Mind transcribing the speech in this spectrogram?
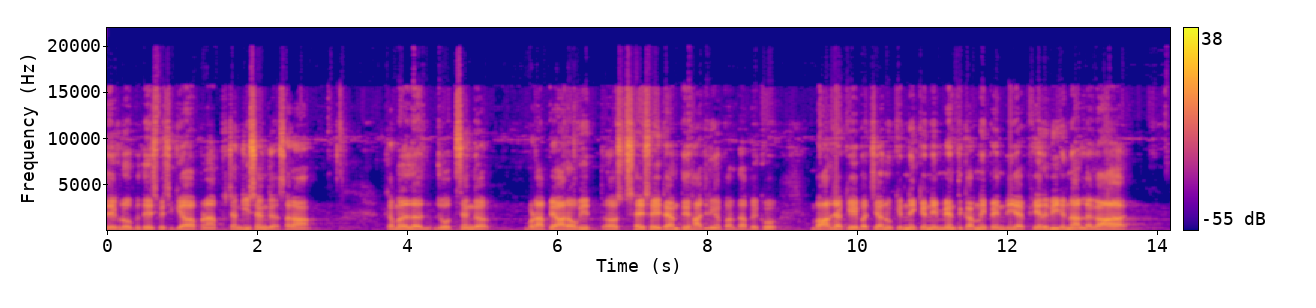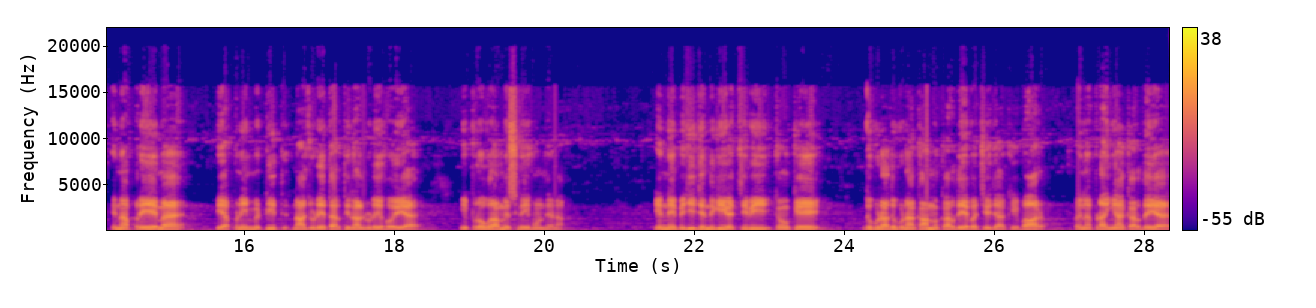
ਦੇਖ ਲਓ ਵਿਦੇਸ਼ ਵਿੱਚ ਗਿਆ ਆਪਣਾ ਚੰਗੀ ਸਿੰਘ ਸਰਾਂ। ਕਮਲ ਜੋਤ ਸਿੰਘ ਬੜਾ ਪਿਆਰ ਆ ਉਹ ਵੀ ਅ, ਸਹੀ ਸਹੀ ਟਾਈਮ ਤੇ ਹਾਜ਼ਰੀਆਂ ਭਰਦਾ। ਵੇਖੋ ਬਾਹਰ ਜਾ ਕੇ ਬੱਚਿਆਂ ਨੂੰ ਕਿੰਨੀ ਕਿੰਨੀ ਮਿਹਨਤ ਕਰਨੀ ਪੈਂਦੀ ਹੈ ਫਿਰ ਵੀ ਇੰਨਾ ਲਗਾ ਇੰਨਾ ਪ੍ਰੇਮ ਹੈ ਵੀ ਆਪਣੀ ਮਿੱਟੀ ਨਾਲ ਜੁੜੇ ਧਰਤੀ ਨਾਲ ਜੁੜੇ ਹੋਏ ਹੈ ਇਹ ਪ੍ਰੋਗਰਾਮ ਮਿਸ ਨਹੀਂ ਹੋਣ ਦੇਣਾ। ਇੰਨੇ ਬਿਜ਼ੀ ਜ਼ਿੰਦਗੀ ਵਿੱਚ ਵੀ ਕਿਉਂਕਿ ਦੁੱਗਣਾ ਦੁੱਗਣਾ ਕੰਮ ਕਰਦੇ ਆ ਬੱਚੇ ਜਾ ਕੇ ਬਾਹਰ। ਪਹਿਲਾਂ ਪੜ੍ਹਾਈਆਂ ਕਰਦੇ ਆ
